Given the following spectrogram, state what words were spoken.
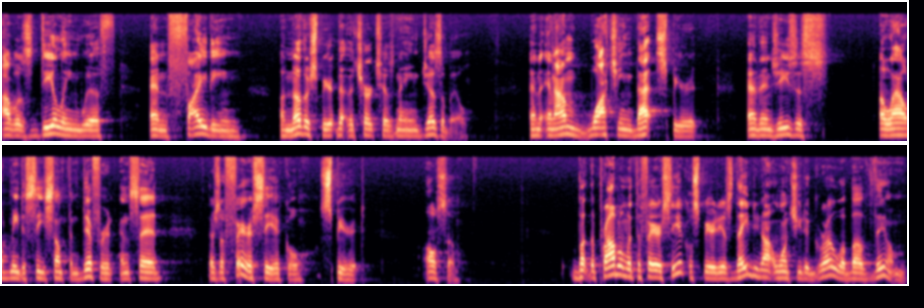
I was dealing with and fighting another spirit that the church has named Jezebel. And, and I'm watching that spirit. And then Jesus allowed me to see something different and said, There's a Pharisaical spirit also. But the problem with the Pharisaical spirit is they do not want you to grow above them.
